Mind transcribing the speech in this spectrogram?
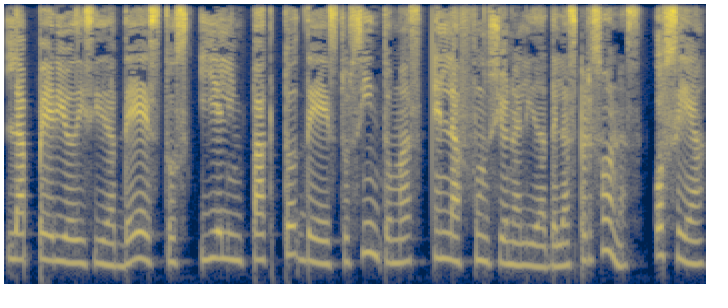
la periodicidad de estos y el impacto de estos síntomas en la funcionalidad de las personas. O sea,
